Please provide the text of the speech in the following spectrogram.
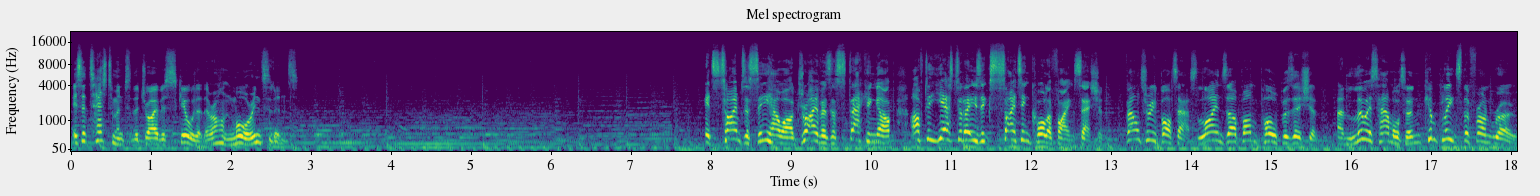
It's a testament to the driver's skill that there aren't more incidents. It's time to see how our drivers are stacking up after yesterday's exciting qualifying session. Valtteri Bottas lines up on pole position, and Lewis Hamilton completes the front row.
